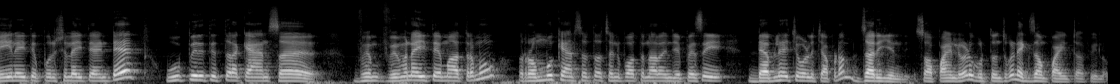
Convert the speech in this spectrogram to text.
మెయిల్ అయితే పురుషులైతే అంటే ఊపిరితిత్తుల క్యాన్సర్. విమ్ విమెన్ అయితే మాత్రము రొమ్ము క్యాన్సర్తో చనిపోతున్నారని చెప్పేసి డబ్ల్యూహెచ్ఓ వాళ్ళు చెప్పడం జరిగింది. సో ఆ పాయింట్లు కూడా గుర్తుంచుకోండి ఎగ్జామ్ పాయింట్ ఆఫ్ వ్యూలో.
